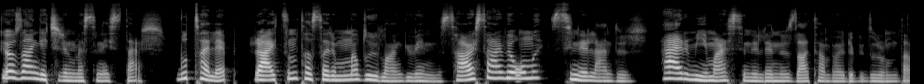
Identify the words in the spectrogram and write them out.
gözden geçirilmesini ister. Bu talep Wright'ın tasarımına duyulan güvenini sarsar ve onu sinirlendirir. Her mimar sinirlenir zaten böyle bir durumda.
